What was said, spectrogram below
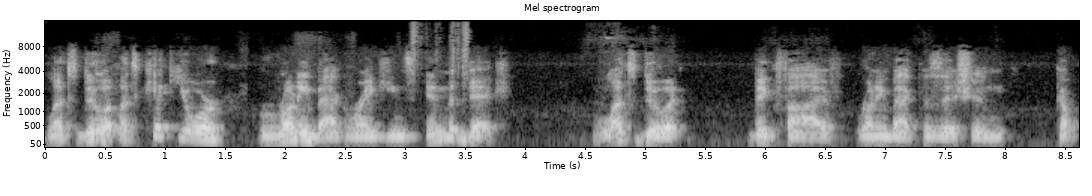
let's do it. Let's kick your running back rankings in the dick. Let's do it. Big five, running back position. Go.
